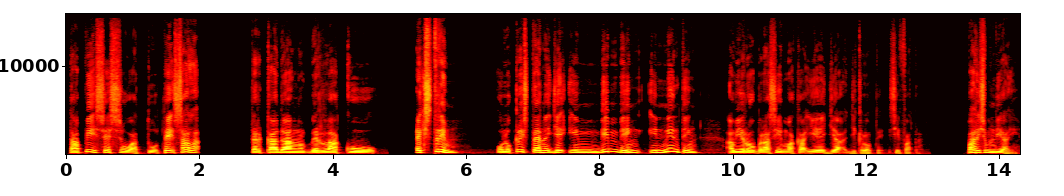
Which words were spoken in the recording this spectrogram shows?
tapi sesuatu te salah. Terkadang berlaku ekstrim. Ulu Kristen je imbimbing ininting awi roh berasi maka ia ja jikelote sifata. Paris mendiai.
